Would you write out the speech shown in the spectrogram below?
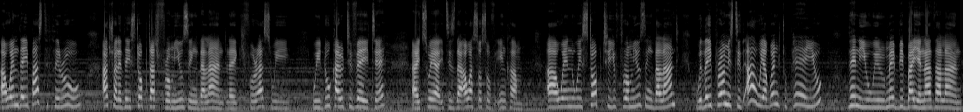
Uh, when they passed through, actually they stopped us from using the land. Like for us, we, we do cultivate, eh? it's where it is the, our source of income. Uh, when we stopped you from using the land, they promised it, ah, we are going to pay you, then you will maybe buy another land.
